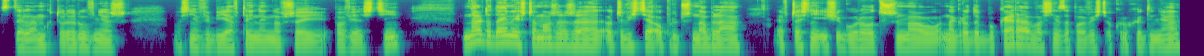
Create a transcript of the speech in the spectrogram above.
stylem, który również właśnie wybija w tej najnowszej powieści. No ale dodajmy jeszcze może, że oczywiście oprócz Nobla wcześniej Ishiguro otrzymał nagrodę Bookera właśnie za powieść Okruchy Dnia,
